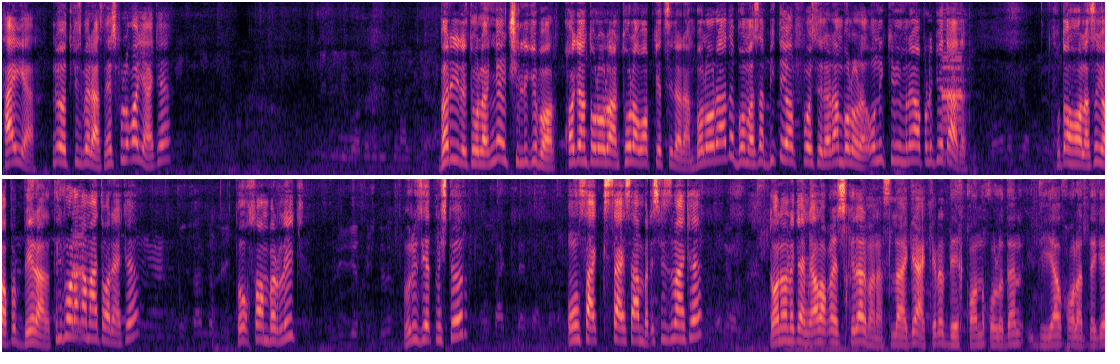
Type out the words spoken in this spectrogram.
Tayyor. Uni o'tkazib berasiz. Necha pul qolgan aka? 1 yili to'langan, 3 yilligi bor. Qolgan to'lovlarni to'lab olib ketsanglar ham bo'laveradi, bo'lmasa bitta yopib qo'ysanglar ham bo'laveradi. 12 ming bilan yopilib ketadi. Xudo xolasa yopib beradi. Telefon raqami aytib yuboring aka. 91lik 174 1881. Ismingiz nima aka? Donor akamga aloqaga chiqinglar mana sizlarga akira dehqonni qo'lidan ideal holatdagi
